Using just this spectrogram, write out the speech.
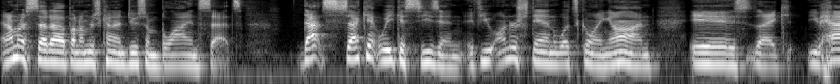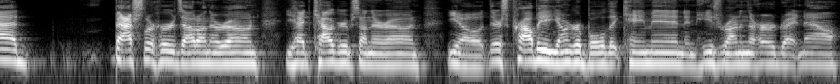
and I'm gonna set up and I'm just kind of do some blind sets that second week of season, if you understand what's going on, is like you had bachelor herds out on their own. You had cow groups on their own. You know, there's probably a younger bull that came in and he's running the herd right now.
